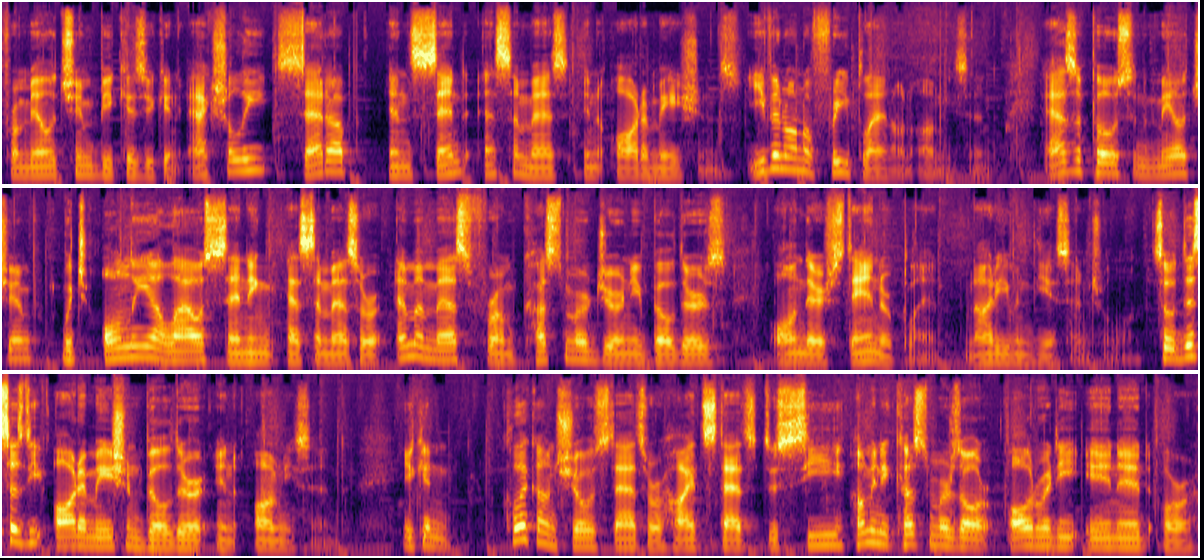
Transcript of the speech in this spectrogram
from MailChimp because you can actually set up and send SMS in automations, even on a free plan on OmniSend, as opposed to the MailChimp, which only allows sending SMS or MMS from customer journey builders on their standard plan, not even the essential one. So this is the automation builder in OmniSend. You can Click on show stats or hide stats to see how many customers are already in it or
